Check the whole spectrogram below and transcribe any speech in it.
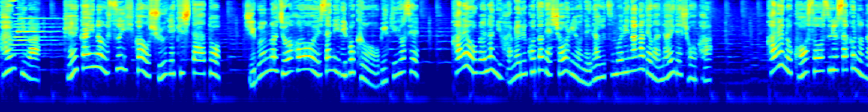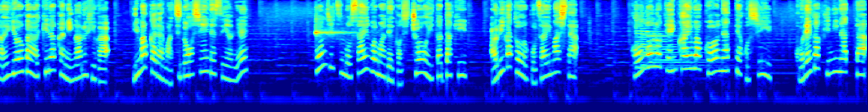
寒気は、警戒の薄い氷川を襲撃した後、自分の情報を餌に李牧をおびき寄せ、彼を罠にはめることで勝利を狙うつもりなのではないでしょうか。彼の構想する策の内容が明らかになる日が、今から待ち遠しいですよね。本日も最後までご視聴いただき、ありがとうございました。今後の展開はこうなってほしい、これが気になった、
